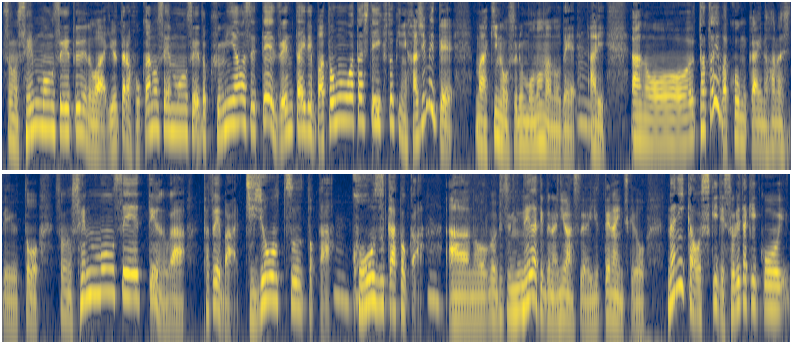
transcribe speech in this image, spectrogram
その専門性というのは、言ったら他の専門性と組み合わせて、全体でバトンを渡していくときに初めて、まあ、機能するものなのであり、あのー、例えば今回の話で言うと、その専門性っていうのが、例えば、事情通とか、構図化とか、うん、あの、別にネガティブなニュアンスでは言ってないんですけど、何かを好きでそれだけこう、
